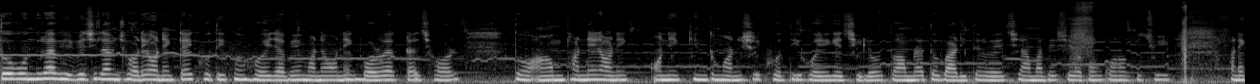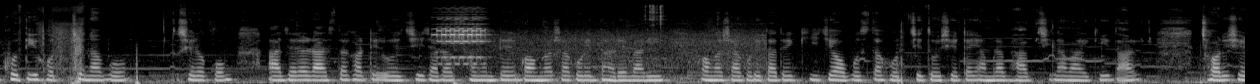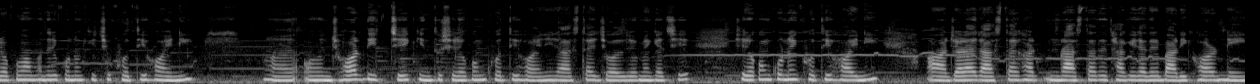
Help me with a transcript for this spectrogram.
তো বন্ধুরা ভেবেছিলাম ঝড়ে অনেকটাই ক্ষতি হয়ে যাবে মানে অনেক বড় একটা ঝড়। তো আমফানের অনেক অনেক কিন্তু মানুষের ক্ষতি হয়ে গেছিল। তো আমরা তো বাড়িতে রয়েছি, আমাদের সেরকম কোনো কিছুই মানে ক্ষতি হচ্ছে না সেরকম। আর যারা রাস্তাঘাটে রয়েছে, যারা সমুদ্রের গঙ্গাসাগরের ধারে বাড়ি গঙ্গাসাগরে তাদের কী যে অবস্থা হচ্ছে, তো সেটাই আমরা ভাবছিলাম আর কি। তার ঝড়ে সেরকম আমাদের কোনো কিছু ক্ষতি হয়নি। ঝড় দিচ্ছে, কিন্তু সেরকম ক্ষতি হয়নি। রাস্তায় জল জমে গেছে, সেরকম কোনোই ক্ষতি হয়নি। আর যারা রাস্তাঘাট, রাস্তাতে থাকে, যাদের বাড়ি ঘর নেই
